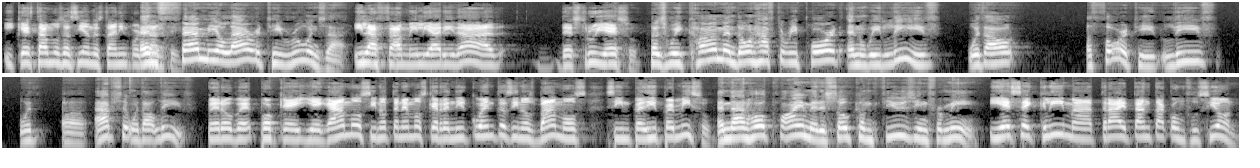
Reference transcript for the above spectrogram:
y qué estamos haciendo es tan importante. And familiarity ruins that. Y la familiaridad destruye eso. Because we come and don't have to report, and we leave without authority, leave with uh, absent without leave. Pero porque llegamos y no tenemos que rendir cuentas y nos vamos sin pedir permiso. And that whole climate is so confusing for me. Y ese clima trae tanta confusión.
